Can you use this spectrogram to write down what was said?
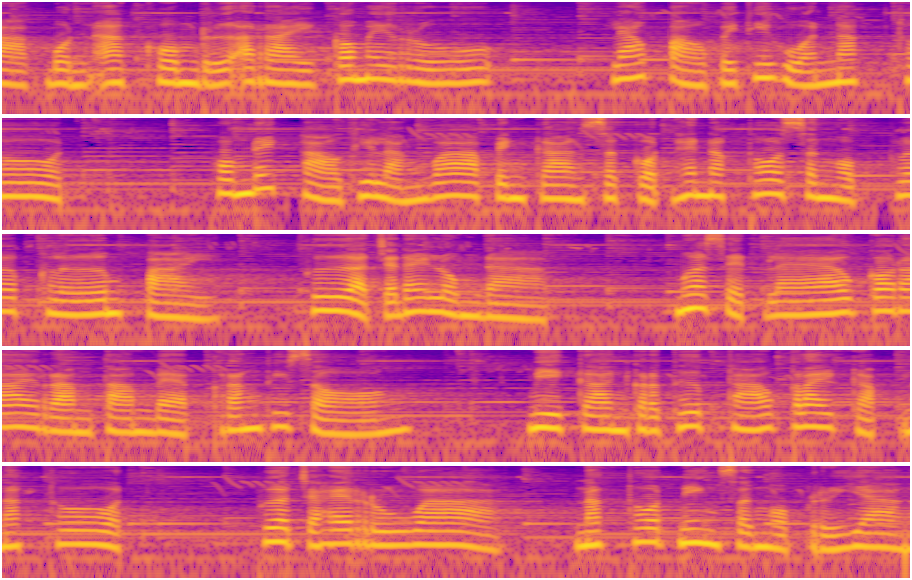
ปากบนอาคมหรืออะไรก็ไม่รู้ แล้วเป่าไปที่หัวนักโทษ ผมได้ข่าวทีหลังว่าเป็นการสะกดให้นักโทษสงบเคลิบเคลิ้มไป เพื่อจะได้ลงดาบ เมื่อเสร็จแล้วก็ร่ายรำตามแบบครั้งที่สอง มีการกระทืบเท้าใกล้กับนักโทษ เพื่อจะให้รู้ว่า นักโทษนิ่งสงบหรือยัง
